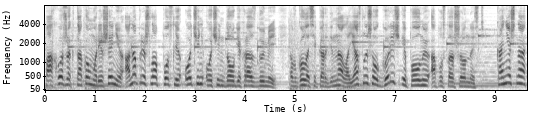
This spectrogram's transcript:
похоже, к такому решению она пришла после очень-очень долгих раздумий. В голосе кардинала я слышал горечь и полную опустошенность. Конечно,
